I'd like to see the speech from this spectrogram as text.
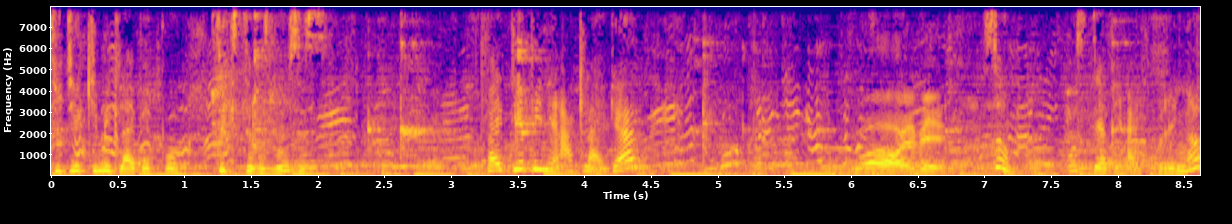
Zu dir komm ich gleich, Beppo. Siehst du, was los ist? Bei dir bin ich auch gleich, gell? Nur eine halbe. So, was darf ich euch bringen?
